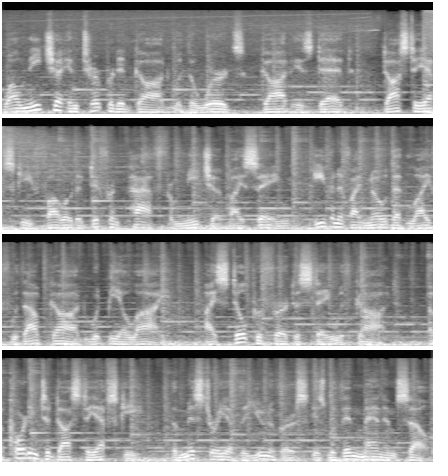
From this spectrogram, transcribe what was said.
While Nietzsche interpreted God with the words, God is dead, Dostoevsky followed a different path from Nietzsche by saying, even if I know that life without God would be a lie, I still prefer to stay with God. According to Dostoevsky, the mystery of the universe is within man himself,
